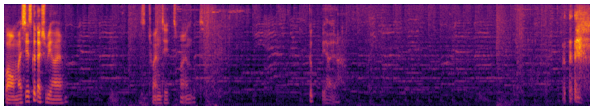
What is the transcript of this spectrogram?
Wow, my CS could actually be higher. It's 20, it's fine, but... Could be higher.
